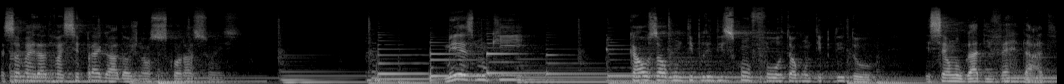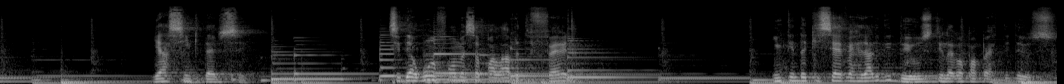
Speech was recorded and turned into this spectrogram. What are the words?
essa verdade vai ser pregada aos nossos corações. Mesmo que cause algum tipo de desconforto, algum tipo de dor, esse é um lugar de verdade. E é assim que deve ser. Se de alguma forma essa palavra te fere, entenda que se é verdade de Deus, te leva para perto de Deus.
